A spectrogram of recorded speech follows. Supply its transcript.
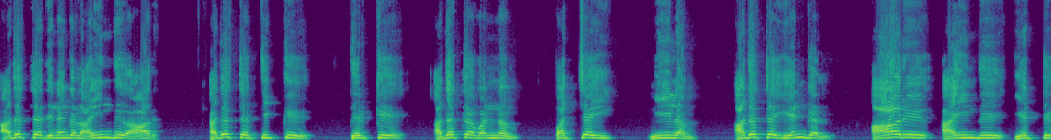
அதஸ்த தினங்கள் ஐந்து ஆறு. அதிர்ஷ்ட திக்கு தெற்கு அதஸ்த வண்ணம் பச்சை நீலம். அதஸ்த எண்கள் ஆறு ஐந்து எட்டு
